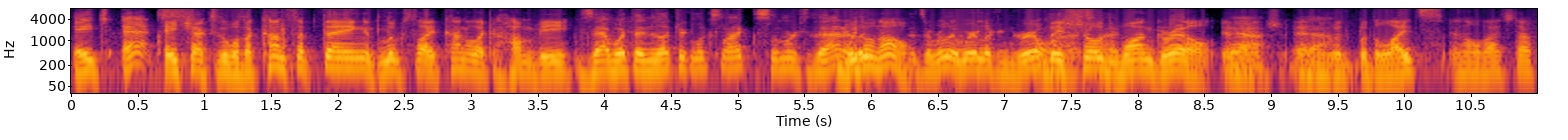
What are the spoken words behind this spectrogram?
HX. HX. It was a concept thing. It looks like kind of like a Humvee. Is that what the electric looks like? Similar to that? We don't know. It's a really weird looking grill. They on showed side. one grill Yeah, image and yeah. With, with the lights and all that stuff.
